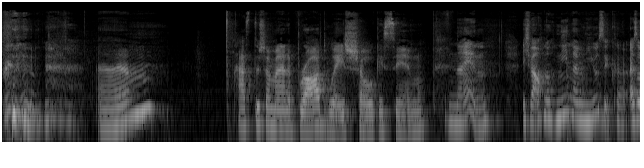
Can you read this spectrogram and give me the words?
ähm, hast du schon mal eine Broadway-Show gesehen? Nein. Ich war auch noch nie in einem Musical. Also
